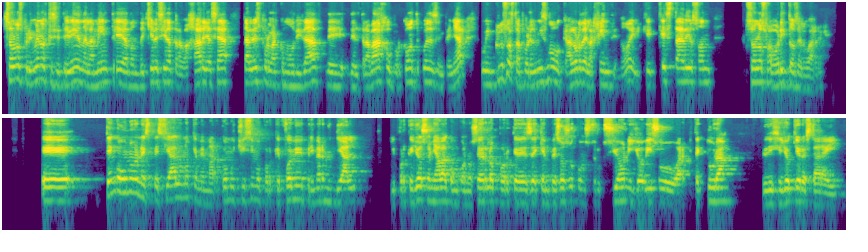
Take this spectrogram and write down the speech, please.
son los primeros que se te vienen a la mente, a donde quieres ir a trabajar, ya sea tal vez por la comodidad del trabajo, por cómo te puedes desempeñar, o incluso hasta por el mismo calor de la gente, ¿no? ¿Qué, qué estadios son, son los favoritos del Warrior? Eh, tengo uno en especial, uno que me marcó muchísimo porque fue mi primer mundial y porque yo soñaba con conocerlo, porque desde que empezó su construcción y yo vi su arquitectura, yo dije, yo quiero estar ahí.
